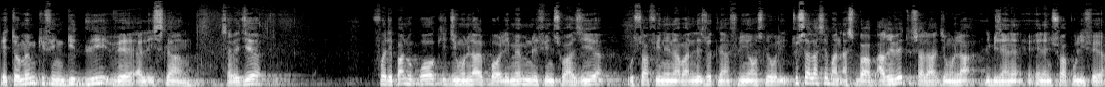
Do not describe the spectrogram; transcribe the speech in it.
Et toi-même qui fin guide l'islam ça veut dire faut pas nous croire qui dit mon là pour lui-même les fin choisir ou soit fin en les autres l'influence tout ça là c'est ban asbab. Arriver tout ça là dit mon là les besoin un choix pour lui faire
